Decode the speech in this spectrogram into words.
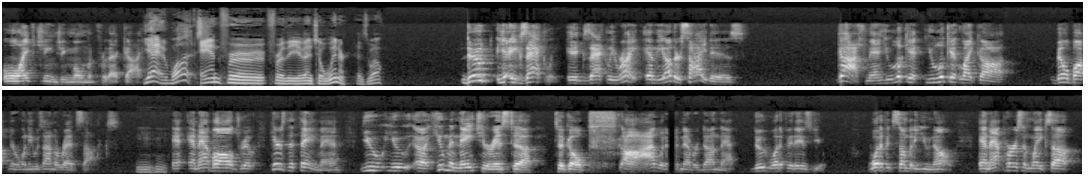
life changing moment for that guy. Yeah, it was. And for for the eventual winner as well. Dude, yeah, exactly. Exactly right. And the other side is gosh, man, you look at you look at like uh, Bill Buckner when he was on the Red Sox. And, and that ball driven. Here's the thing, man. You you uh, human nature is to to go, oh, I would have never done that. Dude, what if it is you? What if it's somebody you know? And that person wakes up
